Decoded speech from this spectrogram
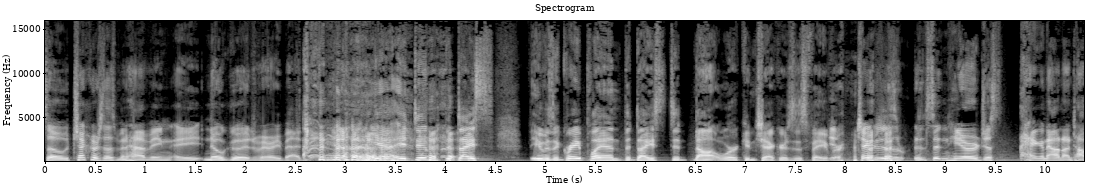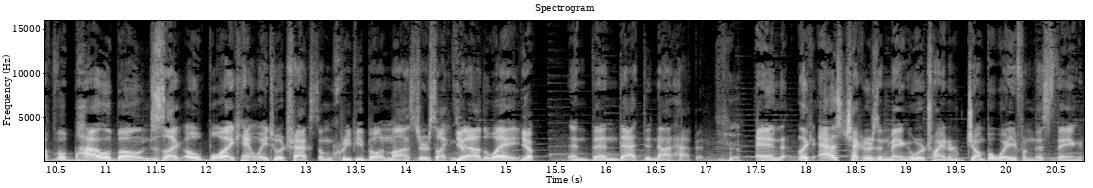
So Checkers has been having a no good, very bad day. yeah, it did. The dice, it was a great plan. The dice did not work in Checkers' favor. Checkers is sitting here just hanging out on top of a pile of bones, just like, oh boy, I can't wait to attract some creepy bone monster so I can get out of the way. Yep. and then that did not happen. and like as Checkers and Mango were trying to jump away from this thing,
